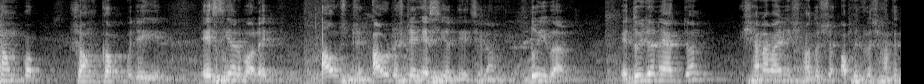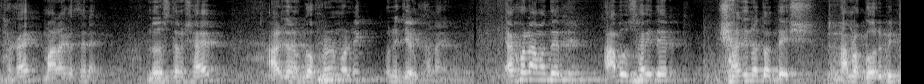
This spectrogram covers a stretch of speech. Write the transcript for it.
সম্পক, সংখ্যক যে এসিআর বলে, আউট আউটস্টিং এসিআর দিয়েছিলাম দুইবার। এই দুইজনে একজন সেনাবাহিনীর সদস্য অফিসারের সাথে থাকায় মারা গেছেন নুর ইসলাম সাহেব, আরেকজন গফরান মল্লিক, উনি জেলখানায়। এখন আমাদের আবু সাইদের স্বাধীনতার দেশ। আমরা গর্বিত।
